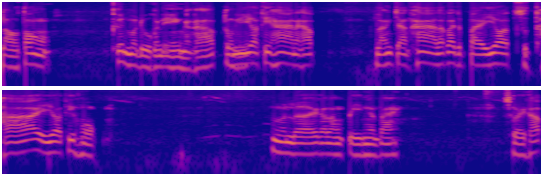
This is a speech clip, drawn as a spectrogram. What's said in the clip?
เราต้องขึ้นมาดูกันเองนะครับ ตรงนี้ยอดที่ห้านะครับ หลังจากห้าแล้วก็จะไปยอดสุดท้ายยอดที่หกนู่นเลยกำลังปีนกันไป สวยครับ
